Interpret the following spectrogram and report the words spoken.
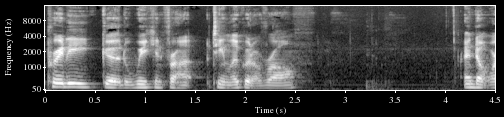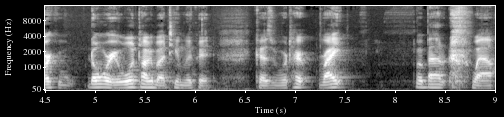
pretty good weekend for Team Liquid overall. And don't worry, don't worry, we'll talk about Team Liquid because we're t- right about wow.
